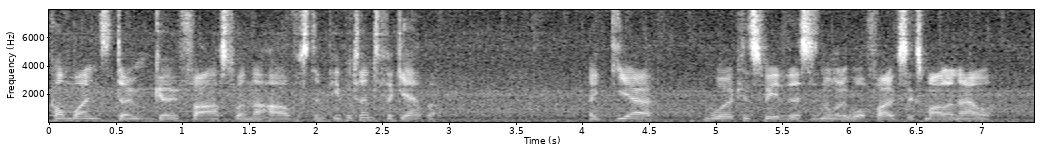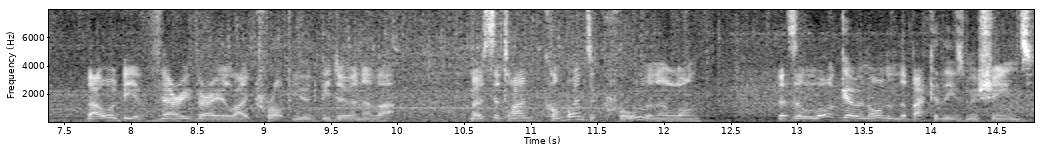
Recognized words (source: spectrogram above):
Combines don't go fast when they're harvesting. People tend to forget that. Like, yeah, working speed of this is normally, what, five, six mile an hour? That would be a very, very light crop you would be doing at that. Most of the time, combines are crawling along. There's a lot going on in the back of these machines.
